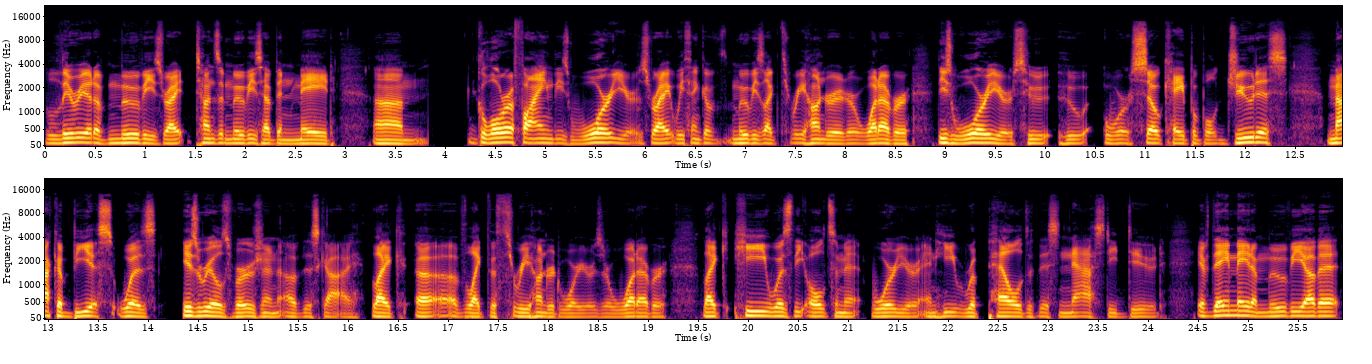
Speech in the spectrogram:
lyriad of movies right? Tons of movies have been made um, glorifying these warriors right? We think of movies like 300 or whatever these warriors who who were so capable. Judas maccabeus was israel's version of this guy like uh, of like the 300 warriors or whatever. Like he was the ultimate warrior and he repelled this nasty dude. If they made a movie of it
